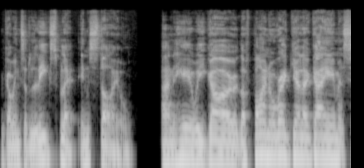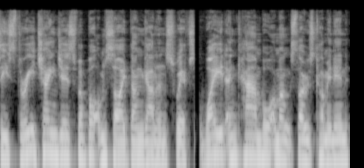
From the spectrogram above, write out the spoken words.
and go into the league split in style. And here we go. The final regular game sees three changes for bottom side Dungannon Swifts. Wade and Campbell amongst those coming in.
